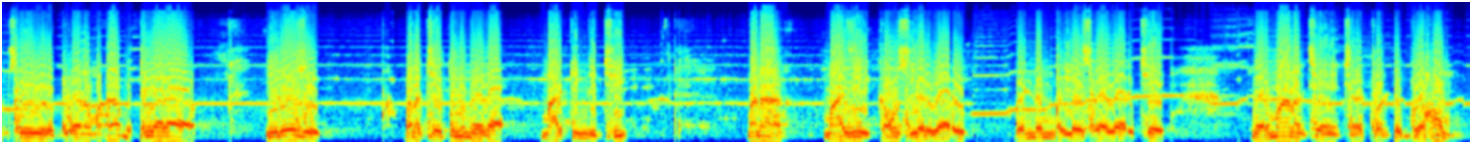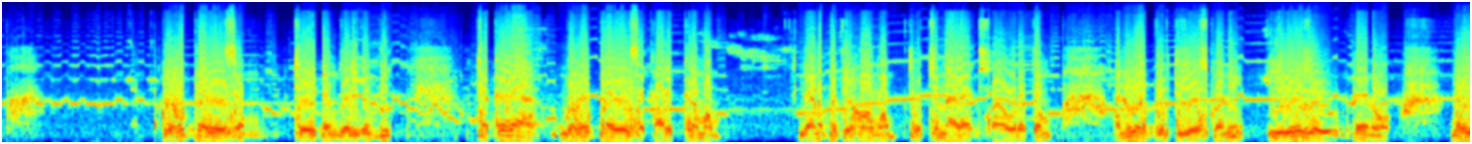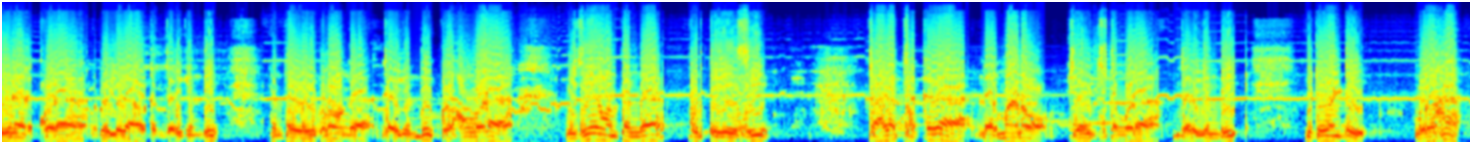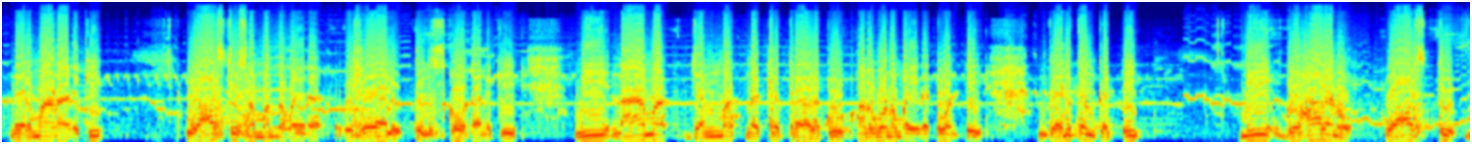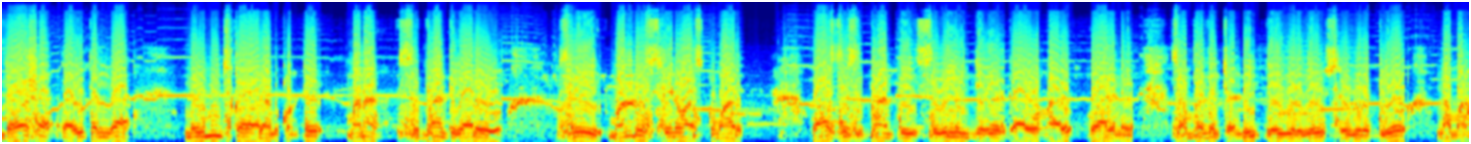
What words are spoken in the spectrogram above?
ఓం శ్రీ గురుభ్యో నమ. మిత్రులారా ఈరోజు మన చేతుల మీద మార్కింగ్ ఇచ్చి మన మాజీ కౌన్సిలర్ గారు వెండం మల్లేశ్వర గారిచే నిర్మాణం చేయించినటువంటి గృహం గృహప్రవేశం చేయటం జరిగింది. చక్కగా గృహప్రవేశ కార్యక్రమం గణపతి హోమం సత్యనారాయణ స్వామి వ్రతం అని కూడా పూర్తి చేసుకొని ఈరోజు నేను భోజనానికి కూడా వెళ్ళి రావటం జరిగింది. ఎంతో వైభవంగా జరిగింది. గృహం కూడా విజయవంతంగా పూర్తి చేసి చాలా చక్కగా నిర్మాణం చేయించడం కూడా జరిగింది. ఇటువంటి గృహ నిర్మాణానికి వాస్తు సంబంధమైన విషయాలు తెలుసుకోవటానికి మీ నామ జన్మ నక్షత్రాలకు అనుగుణమైనటువంటి గణితం కట్టి మీ గృహాలను వాస్తు దోష రహితంగా నిర్మించుకోవాలనుకుంటే మన సిద్ధాంతి గారు శ్రీ మండ్రు శ్రీనివాస్ కుమార్ వాస్తు సిద్ధాంతి సివిల్ ఇంజనీర్ గారు ఉన్నారు. వారిని సంప్రదించండి. జై గురుదేవ్ శ్రీ గురుభ్యో నమ.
